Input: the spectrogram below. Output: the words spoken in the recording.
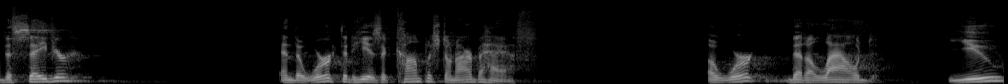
the Savior? and the work that He has accomplished on our behalf, a work that allowed you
